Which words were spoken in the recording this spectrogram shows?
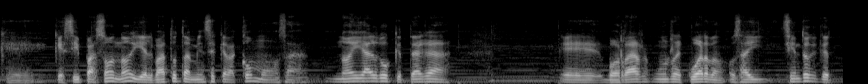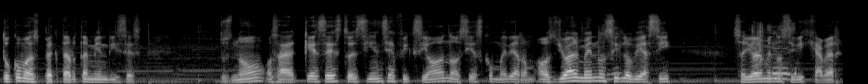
que, que sí pasó, ¿no? Y el vato también se queda como, o sea, no hay algo que te haga eh, borrar un recuerdo. O sea, y siento que, que tú como espectador también dices, pues no, o sea, ¿qué es esto? ¿Es ciencia ficción o si es comedia romántica? Yo al menos sí lo vi así. O sea, yo al menos sí dije, a ver,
